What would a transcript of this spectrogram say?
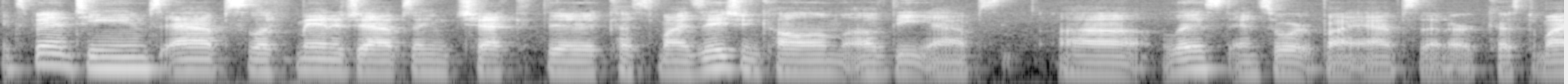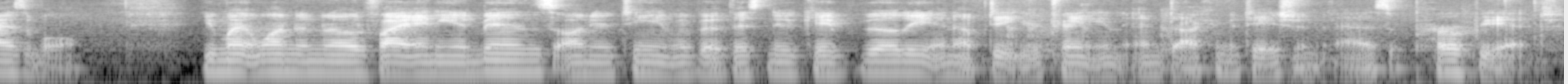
expand Teams, Apps, select Manage Apps, and check the customization column of the apps uh, list and sort by apps that are customizable. You might want to notify any admins on your team about this new capability and update your training and documentation as appropriate.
